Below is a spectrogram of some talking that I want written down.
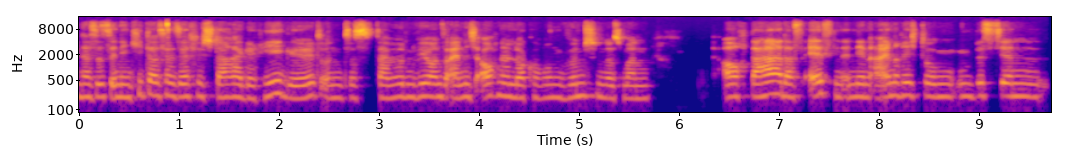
Das ist in den Kitas ja sehr viel starrer geregelt und das, da würden wir uns eigentlich auch eine Lockerung wünschen, dass man auch da das Essen in den Einrichtungen ein bisschen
